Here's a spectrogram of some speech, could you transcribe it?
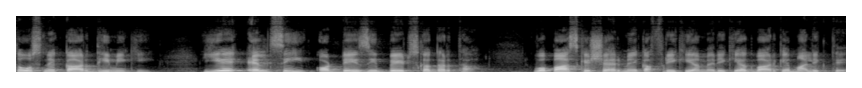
तो उसने कार धीमी की। ये एलसी और डेजी बेट्स का घर था। वो पास के शहर में एक अफ्रीकी अमेरिकी अखबार के मालिक थे।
